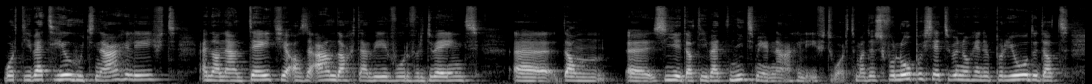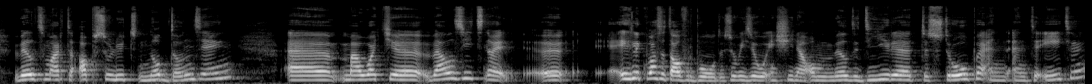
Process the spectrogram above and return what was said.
wordt die wet heel goed nageleefd. En dan na een tijdje, als de aandacht daar weer voor verdwijnt, uh, dan uh, zie je dat die wet niet meer nageleefd wordt. Maar dus voorlopig zitten we nog in de periode dat wildmarkten absoluut not done zijn. Uh, maar wat je wel ziet, nou, eigenlijk was het al verboden sowieso in China om wilde dieren te stropen en, en te eten.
